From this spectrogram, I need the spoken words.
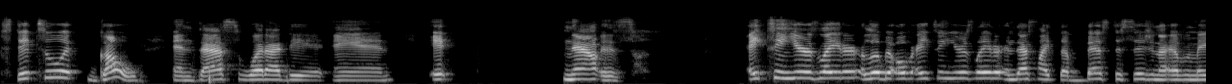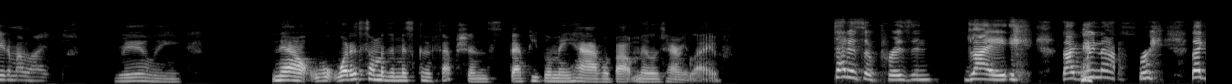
stick to it, go. And that's what I did. And it now is 18 years later, a little bit over 18 years later, and that's like the best decision I ever made in my life. Really? Now, what are some of the misconceptions that people may have about military life? That is a prison. Like, like we're not free. Like,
